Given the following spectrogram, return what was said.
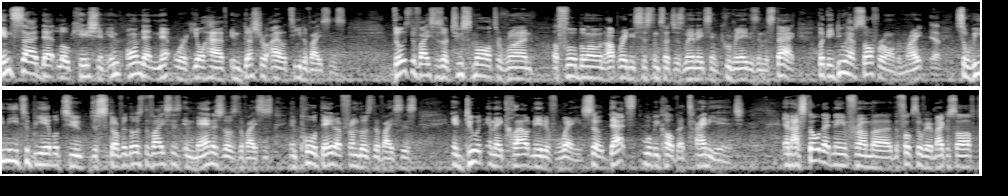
Inside that location, in, on that network, you'll have industrial IoT devices. Those devices are too small to run a full-blown operating system such as Linux and Kubernetes in the stack, but they do have software on them, right? Yep. So we need to be able to discover those devices and manage those devices and pull data from those devices and do it in a cloud native way. So that's what we call the tiny edge. And I stole that name from uh, the folks over at Microsoft.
